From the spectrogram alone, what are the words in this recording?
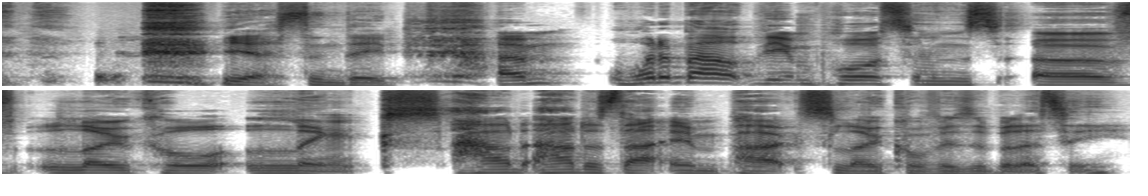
times. yes, indeed. Um, what about the importance of local links? How, how does that impact local visibility?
